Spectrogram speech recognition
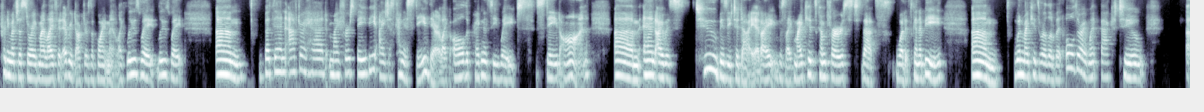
pretty much the story of my life at every doctor's appointment, like lose weight, lose weight. Um, but then after I had my first baby, I just kind of stayed there, like all the pregnancy weight stayed on. Um, and I was too busy to diet. I was like, my kids come first. That's what it's going to be. Um, when my kids were a little bit older, I went back to, uh,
